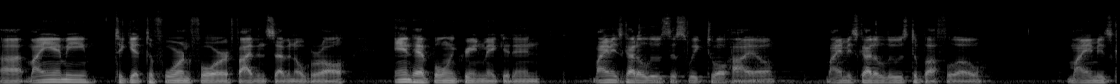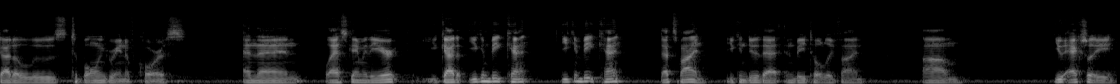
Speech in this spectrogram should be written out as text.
Uh, Miami to get to four and four, five and seven overall, and have Bowling Green make it in. Miami's got to lose this week to Ohio. Miami's got to lose to Buffalo. Miami's got to lose to Bowling Green, of course. And then last game of the year, you got you can beat Kent. You can beat Kent. That's fine. You can do that and be totally fine. Um, you actually,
